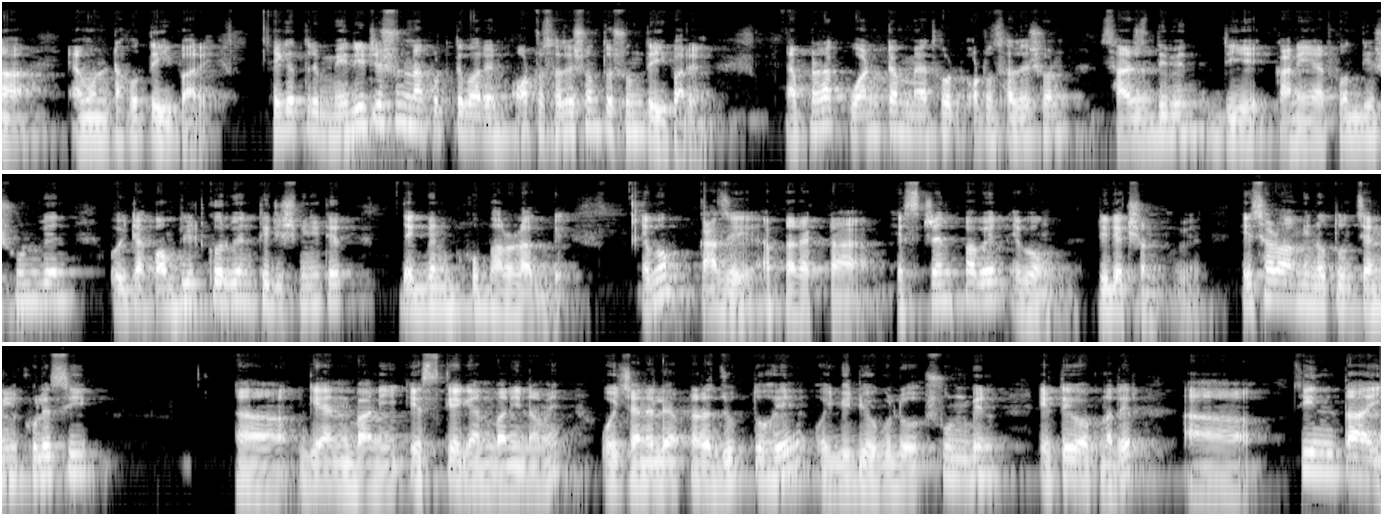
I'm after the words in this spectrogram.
না, এমনটা হতেই পারে। সেক্ষেত্রে মেডিটেশন না করতে পারেন অটো সাজেশন তো শুনতেই পারেন। আপনারা quantum method auto suggestion search দিবেন, দিয়ে কানে ইয়ারফোন দিয়ে শুনবেন, ওইটা কমপ্লিট করবেন তিরিশ মিনিটের, দেখবেন খুব ভালো লাগবে। এবং কাজে আপনার একটা স্ট্রেংথ পাবেন এবং ডিরেকশন পাবেন। এছাড়াও আমি নতুন চ্যানেল খুলেছি জ্ঞানবাণী এস কে জ্ঞানবাণী নামে। ওই চ্যানেলে আপনারা যুক্ত হয়ে ওই ভিডিওগুলো শুনবেন, এতেও আপনাদের চিন্তায়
